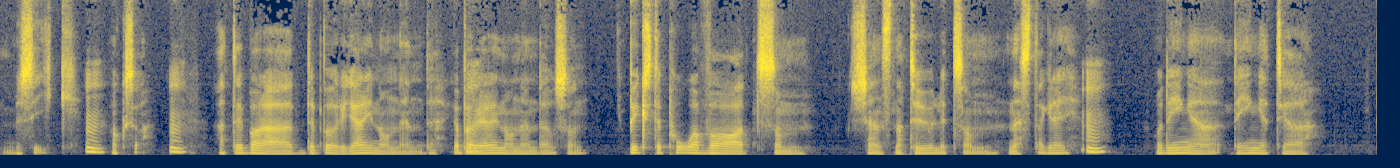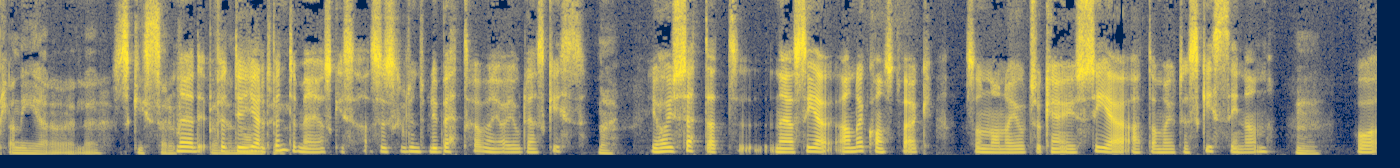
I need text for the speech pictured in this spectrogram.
musik Mm. också. Mm. Att det bara, det börjar i någon ände. Jag börjar i någon ände och så byggs det på vad som känns naturligt som nästa grej. Mm. Och det är, inga, det är inget jag planerar eller skissar upp. Nej, det, för det hjälper inte mig att skissa. Alltså det skulle inte bli bättre om jag gjorde en skiss. Nej. Jag har ju sett att när jag ser andra konstverk som någon har gjort så kan jag ju se att de har gjort en skiss innan. Mm. Och,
